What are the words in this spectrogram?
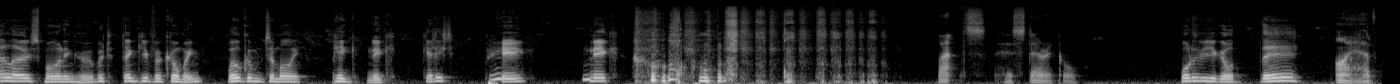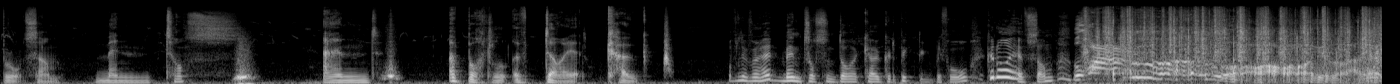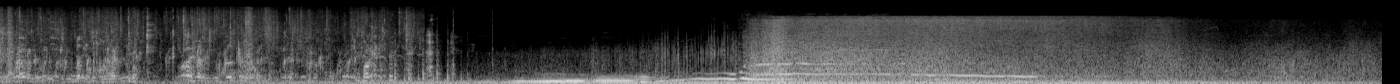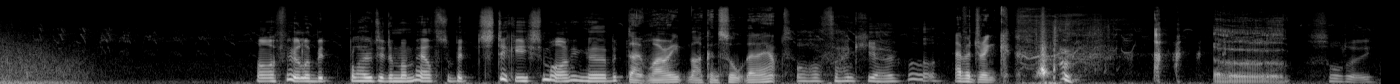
Hello, Smiling Herbert. Thank you for coming. Welcome to my picnic. Get it? Pig. Nick. That's hysterical. what have you got there? I have brought some Mentos and a bottle of Diet Coke. I've never had Mentos and Diet Coke at a picnic before. Can I have some? I feel a bit bloated and my mouth's a bit sticky, Smiling Herbert. Don't worry, I can sort that out. Oh, thank you. Oh, Have a drink. Uh, sorry.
